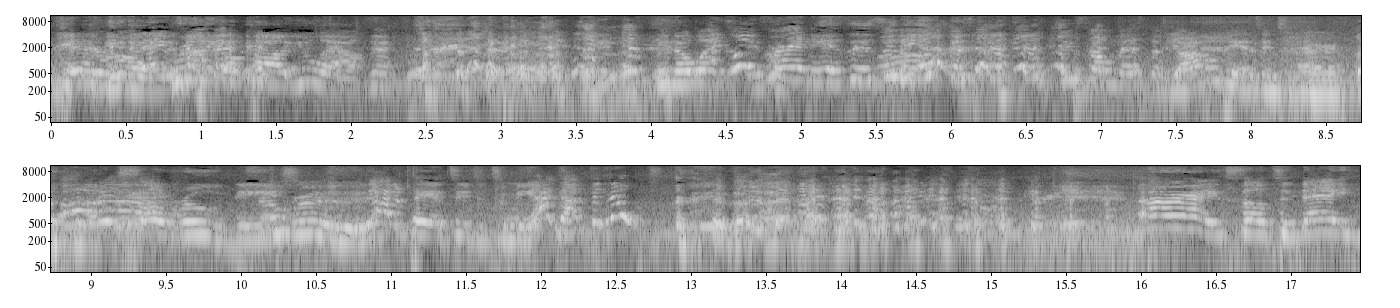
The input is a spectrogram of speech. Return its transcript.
That's crazy. Yeah, they really gonna call you out. You know what? Who granny is this? She's so messed up. Y'all don't pay attention to her. Oh, that's so rude, Dee. So rude. You gotta pay attention to me. I got the notes. All right, so today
